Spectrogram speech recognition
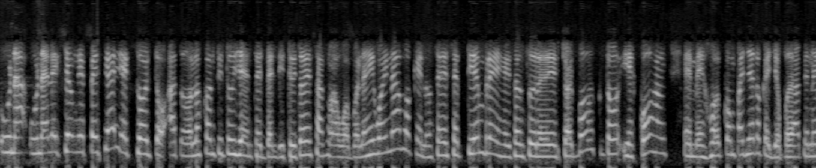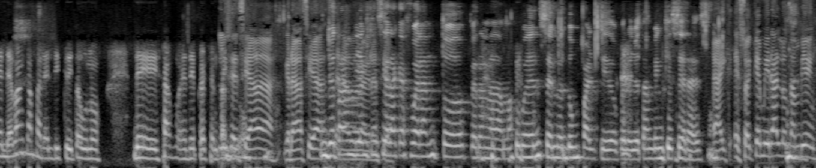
una, una elección especial y exhorto a todos los constituyentes del distrito de San Juan, Buenas y Guaynabo que el 11 de septiembre ejerzan su derecho al voto y escojan el mejor compañero que yo pueda tener de banca para el distrito 1 de San Juan de presentación. Licenciada, gracias. Yo también quisiera que fueran todos, pero nada más pueden ser los de un partido, pero yo también quisiera eso. eso hay que mirarlo también.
